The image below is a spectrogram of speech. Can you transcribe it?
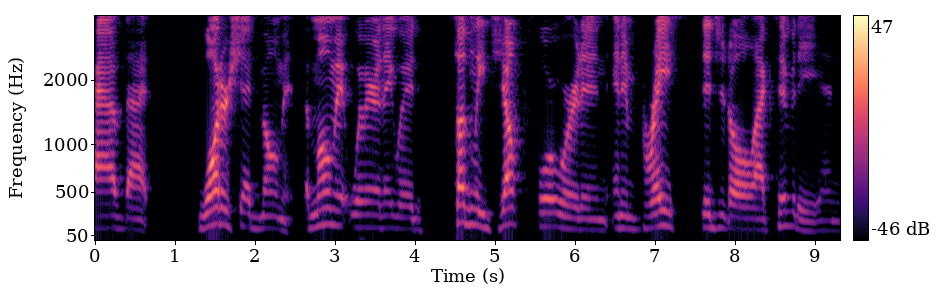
have that watershed moment, a moment where they would suddenly jump forward and, and embrace digital activity. And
